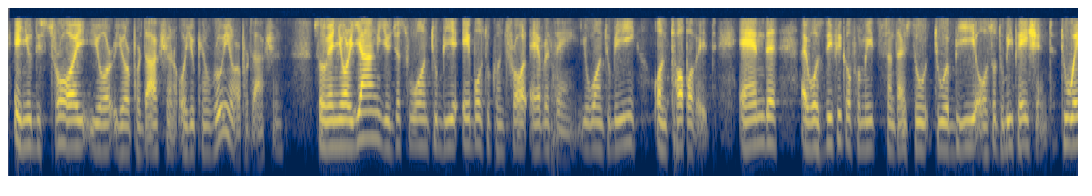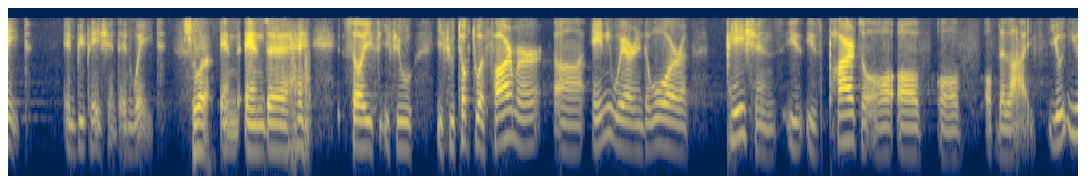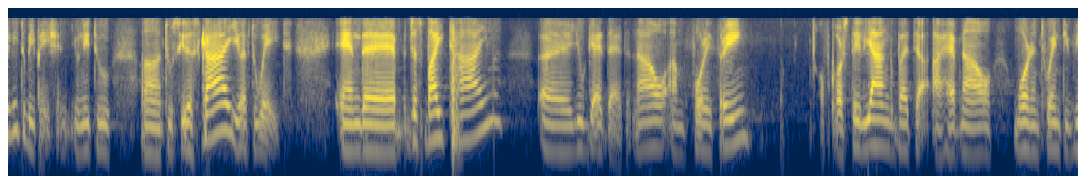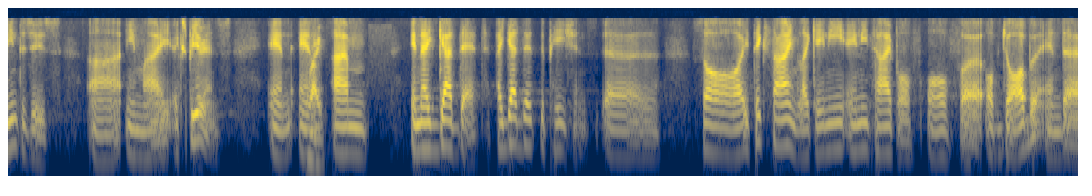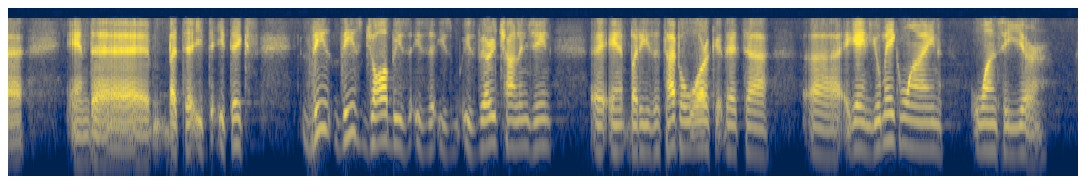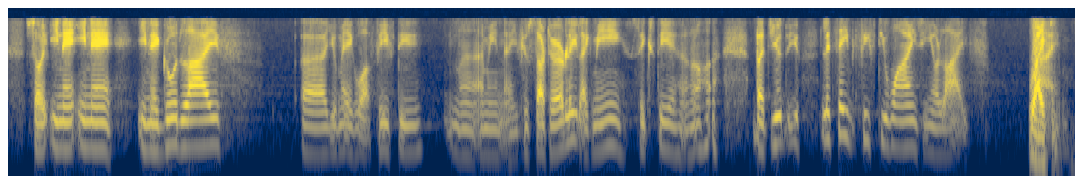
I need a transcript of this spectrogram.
and you destroy your your production or you can ruin your production. So when you're young, you just want to be able to control everything. You want to be on top of it, and it was difficult for me sometimes to to be also to be patient, to wait, and be patient and wait Sure. and and uh, so if if you if you talk to a farmer uh, anywhere in the world, patience is, is part of, of of of the life. You you need to be patient. You need to uh, to see the sky. You have to wait, and uh, just by time you get that. Now I'm 43, of course still young, but I have now more than 20 vintages uh, in my experience, and and Right. I'm and I got that. I got that the patience. Uh, so it takes time, like any any type of of uh, of job, and uh, and uh, but uh, it it takes this this job is is is is very challenging, uh, and, but it's a type of work that uh, uh, again you make wine once a year. So in a in a in a good life, uh, you make what fifty. Uh, I mean, if you start early, like me, sixty. I don't know, but you, you let's say fifty wines in your life Right. time,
